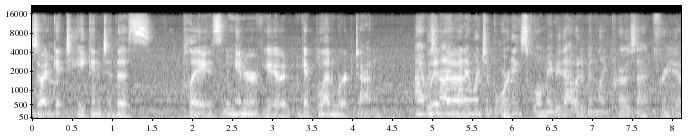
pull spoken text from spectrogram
So I'd get taken to this place and Mhm. interviewed and get blood Mhm. work done. I was With, nine when uh, I went to boarding school. Maybe that would have been like Prozac for you.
